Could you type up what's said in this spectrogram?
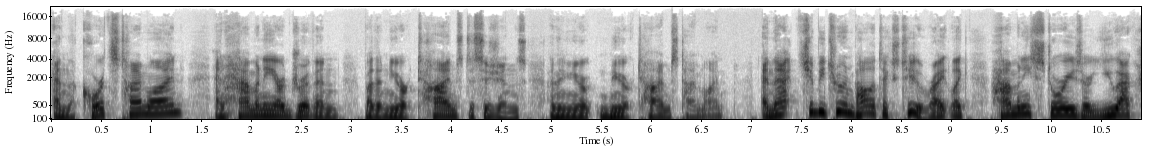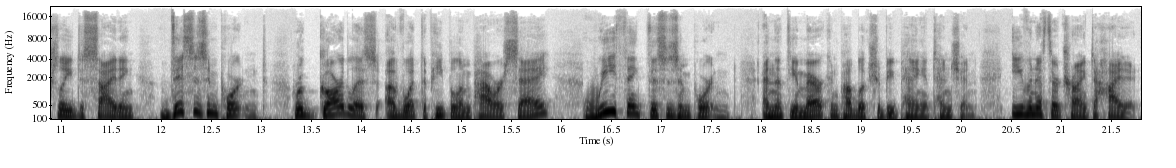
and the court's timeline, and how many are driven by the New York Times decisions and the New York, New York Times timeline. And that should be true in politics too, right? Like, how many stories are you actually deciding this is important, regardless of what the people in power say? We think this is important and that the American public should be paying attention, even if they're trying to hide it,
